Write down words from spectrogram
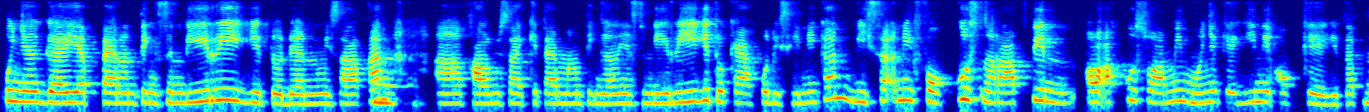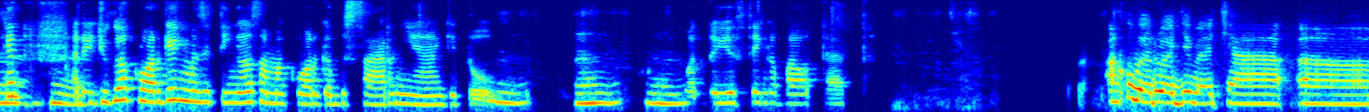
punya gaya parenting sendiri gitu. Dan misalkan hmm. uh, kalau misalnya kita emang tinggalnya sendiri gitu, kayak aku di sini kan bisa nih fokus nerapin. Oh aku suami maunya kayak gini, oke okay, gitu. Tapi kan hmm. ada juga keluarga yang masih tinggal sama keluarga besarnya gitu. Hmm. Hmm. What do you think about that? Aku baru aja baca uh,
